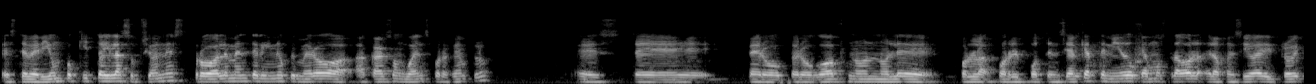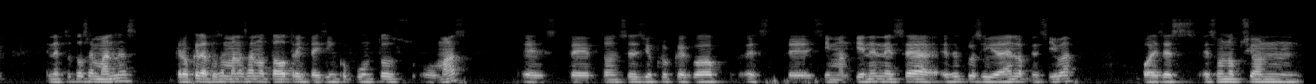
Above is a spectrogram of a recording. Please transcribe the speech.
este, vería un poquito ahí las opciones. Probablemente alineo primero a, Carson Wentz, por ejemplo. Este, pero, pero Goff no, no le, por, la, por el potencial que ha tenido, que ha mostrado la, ofensiva de Detroit en estas dos semanas. Creo que las dos semanas ha anotado 35 puntos o más. Este, entonces yo creo que Goff, este, si mantienen esa, esa explosividad en la ofensiva, pues es, es una opción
